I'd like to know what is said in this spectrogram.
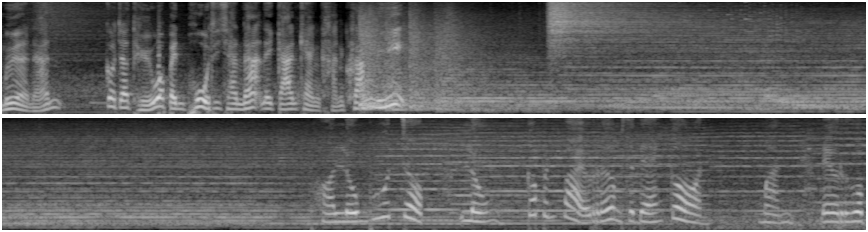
เมื่อนั้นก็จะถือว่าเป็นผู้ที่ชนะในการแข่งขันครั้งนี้ พอลมพูดจบลมก็เป็นฝ่ายเริ่มแสดงก่อน มันได้รวบ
